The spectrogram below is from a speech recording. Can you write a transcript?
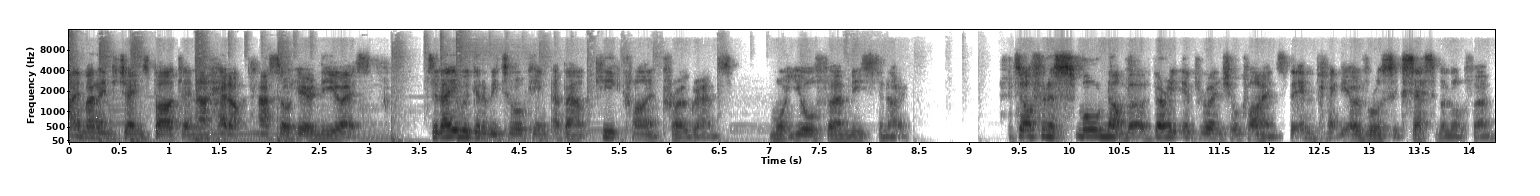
Hi, my name is James Barclay and I head up Passle here in the US. Today we're going to be talking about key client programs and what your firm needs to know. It's often a small number of very influential clients that impact the overall success of a law firm.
